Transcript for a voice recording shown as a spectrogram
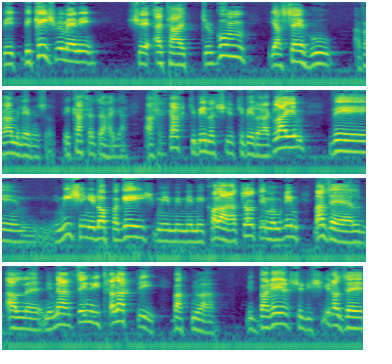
וביקש ממני שאת התרגום יעשה הוא אברהם לוינסון, וככה זה היה. אחר כך קיבל השיר, קיבל רגליים, ומי שאני לא פגש מכל הארצות, הם אומרים, מה זה, על, על נבנה ארצנו התחנכתי בתנועה. מתברר שלשיר הזה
